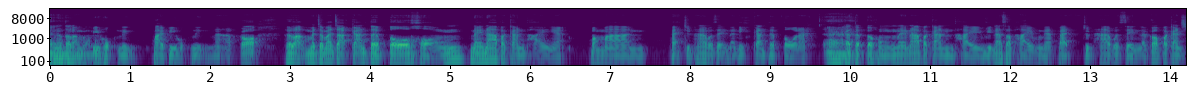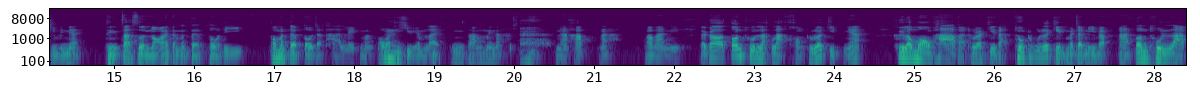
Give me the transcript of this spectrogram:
เพิ่งเข้าตลาดมาปีหกหนึ่งปลายปีหกหนึ่งนะครับ ก็หลักๆมันจะมาจากการเติบโตของในหน้าประกันภัยเนี่ยประมาณ 8.5%อันนี้คือการเติบโตนะอ่าการเติบโตของในหน้าประกันภัยวินาศภัยพวกเนี้ย8.5%แล้วก็ประกันชีวิตเนี่ยถึงสัดส่วนน้อยแต่มันเติบโตดี เพราะมันเติบโตจากฐานเล็กมั้งเพราะว่า TQM Life เพิ่งตั้งไม่นานอ่านะครับนะประมาณนี้ แล้วก็ต้นทุนหลักๆ ของธุรกิจเนี้ย คือเรามองภาพอะธุรกิจอะทุกธุรกิจมันจะมีแบบอ่าต้นทุนหลัก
